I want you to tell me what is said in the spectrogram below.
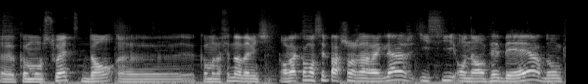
euh, comme on le souhaite dans, euh, comme on a fait dans DaVinci. On va commencer par changer un réglage. Ici, on est en VBR, donc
